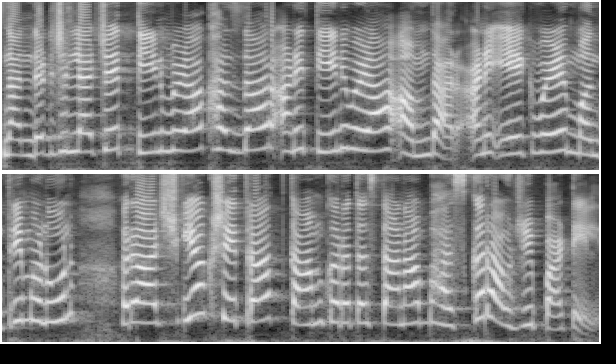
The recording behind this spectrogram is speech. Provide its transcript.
नांदेड जिल्ह्याचे तीन वेळा खासदार आणि तीन वेळा आमदार आणि एक वेळ मंत्री म्हणून राजकीय क्षेत्रात काम करत असताना भास्कररावजी पाटील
